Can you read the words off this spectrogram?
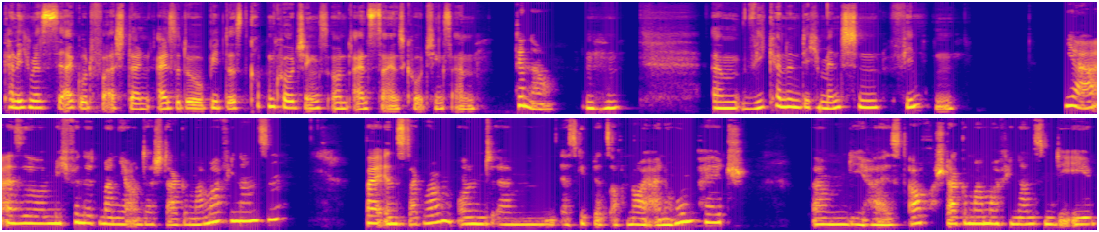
kann ich mir sehr gut vorstellen. Also du bietest Gruppencoachings und 1 zu 1 Coachings an. Genau. Mhm. Ähm, wie können dich Menschen finden? Ja, also mich findet man ja unter Starke Mama Finanzen bei Instagram und ähm, es gibt jetzt auch neu eine Homepage, ähm, die heißt auch starkemamafinanzen.de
